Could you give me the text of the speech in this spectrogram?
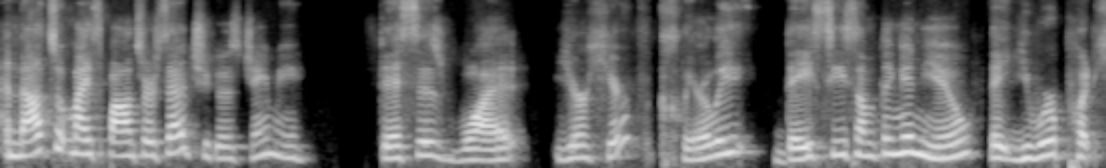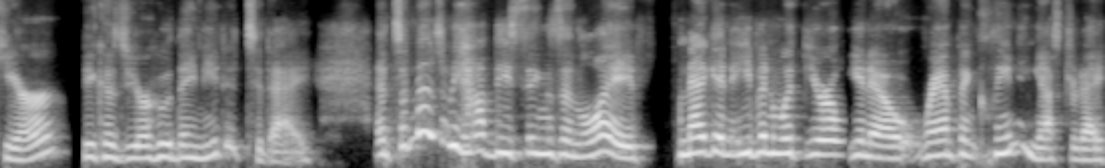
And that's what my sponsor said. She goes, Jamie, this is what you're here. Clearly, they see something in you that you were put here because you're who they needed today. And sometimes we have these things in life, Megan, even with your, you know, rampant cleaning yesterday,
